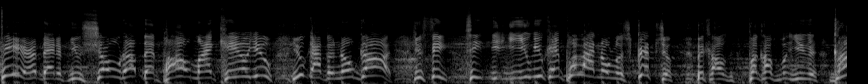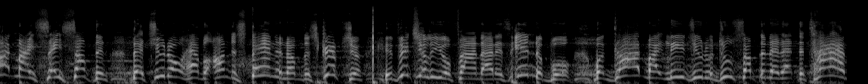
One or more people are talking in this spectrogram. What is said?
fear that if you showed up that Paul might kill you, you got to know God. You see, see you, you can't pull out no little scripture because, because you, God might say something that you don't have an understanding of the scripture. Eventually you'll find out it's in the book, but God might lead you to do something that at the time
